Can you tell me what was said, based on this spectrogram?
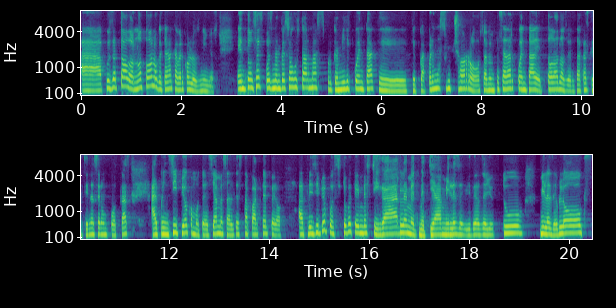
a pues de todo, ¿no? Todo lo que tenga que ver con los niños. Entonces, pues me empezó a gustar más porque me di cuenta que, que aprendes un chorro, o sea, me empecé a dar cuenta de todas las ventajas que tiene hacer un podcast. Al principio, como te decía, me salté esta parte, pero al principio pues tuve que investigarle, me metía miles de videos de YouTube, miles de blogs.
